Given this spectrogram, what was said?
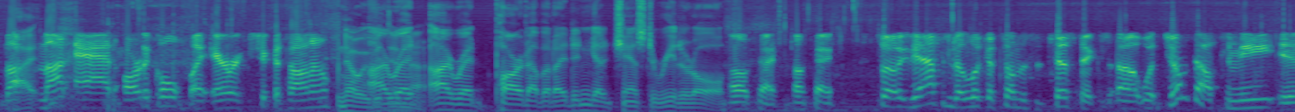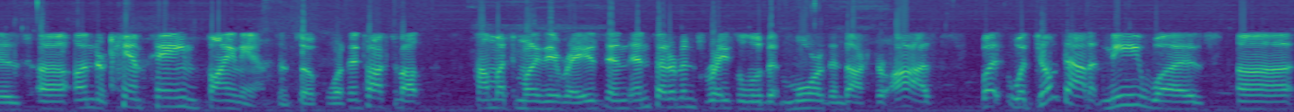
not I- not ad article by Eric Chicatano. No, we I read not. I read part of it. I didn't get a chance to read it all. Okay, okay. So you happen to look at some of the statistics. Uh, what jumped out to me is uh, under campaign finance and so forth. It talks about how much money they raised, and, and Fetterman's raised a little bit more than Dr. Oz. But what jumped out at me was uh,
